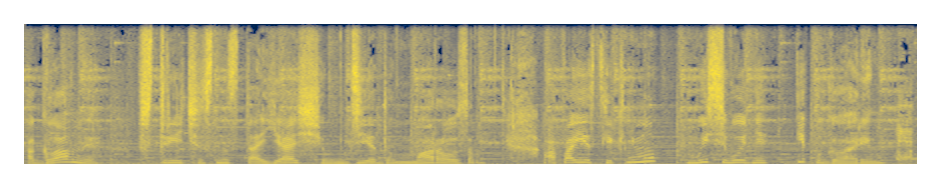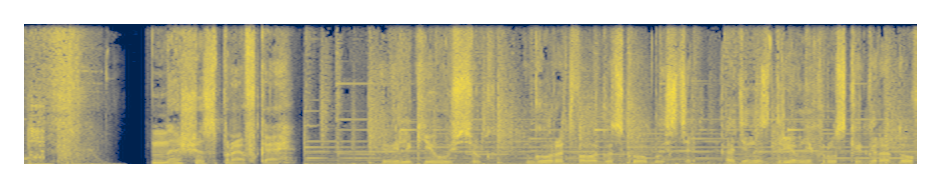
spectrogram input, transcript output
а главное – встреча с настоящим Дедом Морозом. О поездке к нему мы сегодня и поговорим. Наша справка. Великий Устюг – город Вологодской области, один из древних русских городов,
